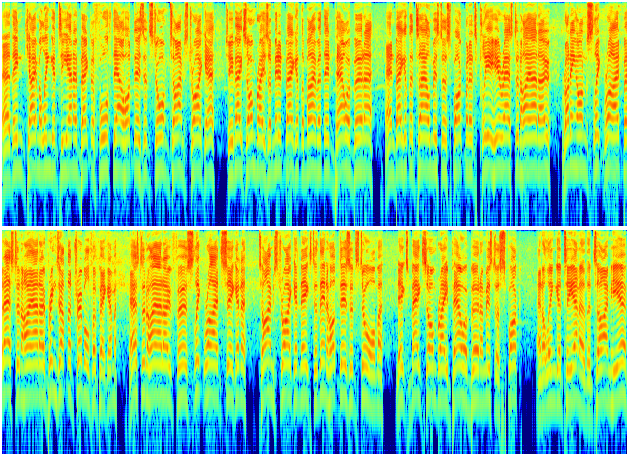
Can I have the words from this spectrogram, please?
Uh, then came Alinga Tiana back to fourth now. Hot Desert Storm, Time Striker. G Max Hombres a minute back at the moment. Then Power Burner and back at the tail, Mr. Spock. But it's clear here. Aston Hayato running on Slick Riot. But Aston Hayato brings up the treble for Peckham. Aston Hayato first, Slick Riot second, Time Striker next, and then Hot Desert Storm. Next, Max Ombre, Power Burner, Mr. Spock, and Alinga Tiana. The time here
